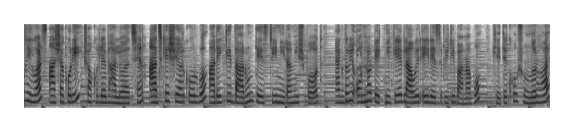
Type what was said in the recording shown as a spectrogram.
ভিউয়ার্স আশা করি সকলে ভালো আছেন। আজকে শেয়ার করব আরেকটি দারুণ টেস্টি নিরামিষ পদ। একদমই অন্য টেকনিকে লাউয়ের এই রেসিপিটি বানাবো। খেতে খুব সুন্দর হয়।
